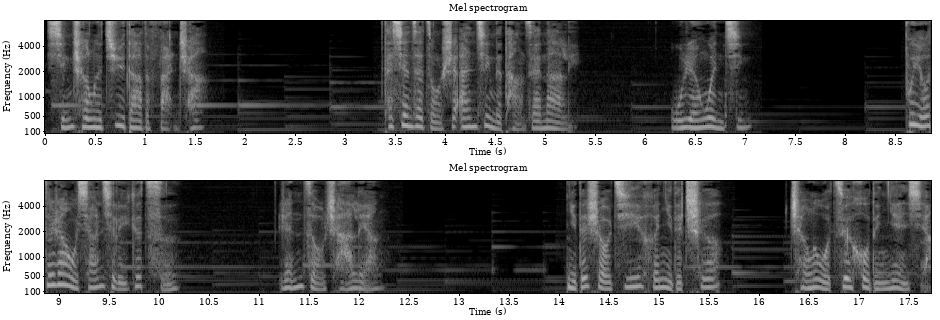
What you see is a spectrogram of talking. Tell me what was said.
形成了巨大的反差。他现在总是安静的躺在那里，无人问津，不由得让我想起了一个词。人走茶凉，你的手机和你的车，成了我最后的念想。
